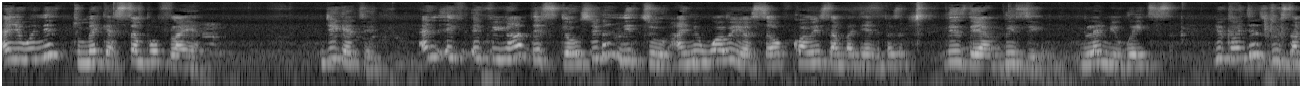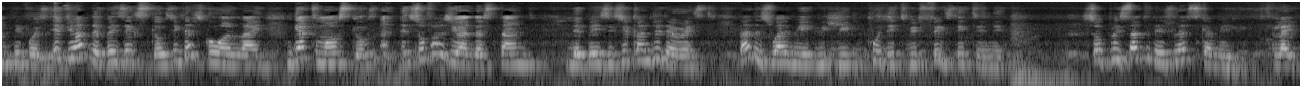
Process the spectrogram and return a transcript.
and you will need to make a simple flyer. Do you get it? And if, if you have the skills, you don't need to, I mean, worry yourself, calling somebody and the person, this day I'm busy, let me wait. You can just do something for it. If you have the basic skills, you just go online, get more skills, and, and so far as you understand the basics, you can do the rest. That is why we, we, we put it, we fixed it in it. So please, Saturdays, let's come in. Like,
